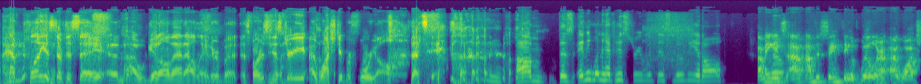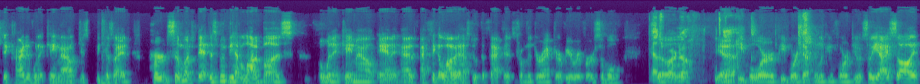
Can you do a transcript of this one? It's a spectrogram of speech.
I have plenty of stuff to say, and I will get all that out later. But as far as history, I watched it before y'all. That's it. um, does anyone have history with this movie at all? I mean, No. it's I, I'm the same thing with Will. Where I watched it kind of when it came out, just because I had heard so much. That this movie had a lot of buzz when it came out, and it, I, I think a lot of it has to do with the fact that it's from the director of Irreversible. Gaspar, Noé. yeah, Yeah. people were people were definitely looking forward to it. So yeah, I saw it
